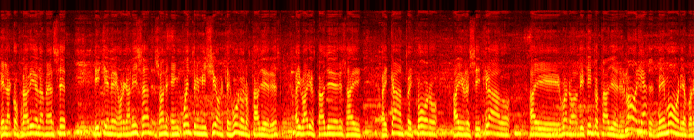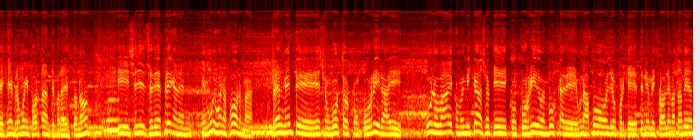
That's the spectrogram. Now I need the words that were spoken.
en la Cofradía de la Merced y quienes organizan son Encuentro y Misión, que es uno de los talleres. Hay varios talleres, hay, hay canto, hay coro, hay reciclado, hay, bueno, distintos talleres, ¿no? Memoria. Memoria, por ejemplo, muy importante para esto, ¿no? Y se, despliegan en, en muy buena forma. Realmente es un gusto concurrir ahí uno va, como en mi caso, que he concurrido en busca de un apoyo porque he tenido mis problemas también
